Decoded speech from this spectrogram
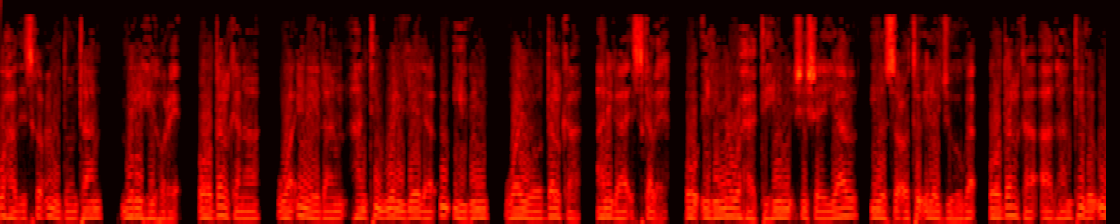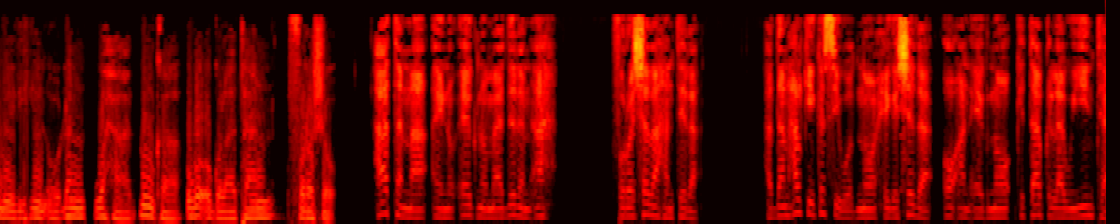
waxaad iska cuni doontaan midhihii hore oo dalkana waa inaydan hanti weligeeda u iibin waayo dalka anigaa iska leh oo idinna waxaad tihiin shisheeyaal iyo socoto ila jooga oo dalka aad hantida u leedihiin oo dhan waxaad dhulka uga oggolaataan furasho haatanna aynu eegno maaddadan ah furashada hantida haddaan halkii ka sii wadno xigashada oo aan eegno kitaabka laawiyiinta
